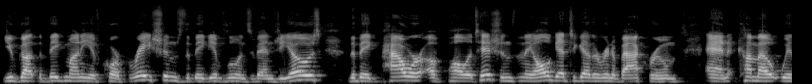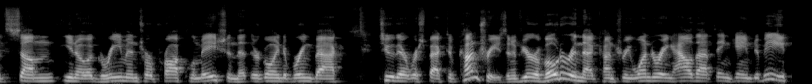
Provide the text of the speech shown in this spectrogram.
you've got the big money of corporations, the big influence of NGOs, the big power of politicians, and they all get together in a back room and come out with some, you know, agreement or proclamation that they're going to bring back to their respective countries. And if you're a voter in that country wondering how that thing came to be,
